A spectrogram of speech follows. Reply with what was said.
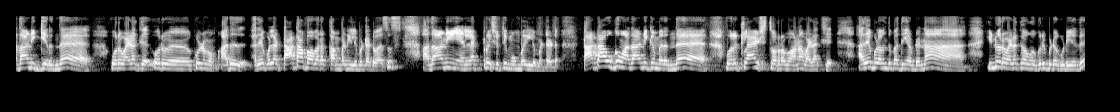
அதானிக்கு இருந்த ஒரு வழக்கு ஒரு குழுமம். அது அதே போல் Tata power company limited versus Adani electricity Mumbai limited டாட்டாவுக்கும் அதானிக்கும் இருந்த ஒரு கிளாஷ் தொடர்பான வழக்கு. அதே போல் வந்து பார்த்திங்க அப்படின்னா இன்னொரு வழக்கு அவங்க குறிப்பிடக்கூடியது.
